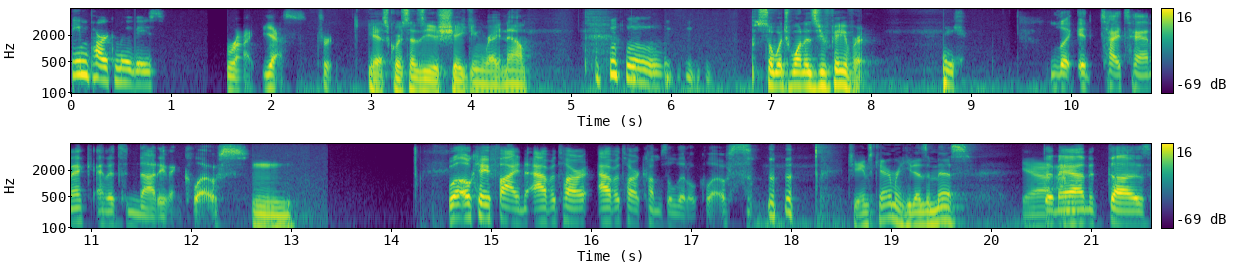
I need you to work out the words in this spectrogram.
Theme park movies. Right. Yes. True. Yeah, Scorsese is shaking right now. So which one is your favorite? Look, it's Titanic, and it's not even close. Mm. Well, okay, fine. Avatar. Avatar comes a little close. James Cameron, he doesn't miss. Yeah. the man does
